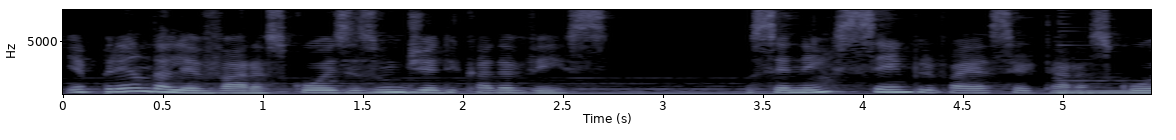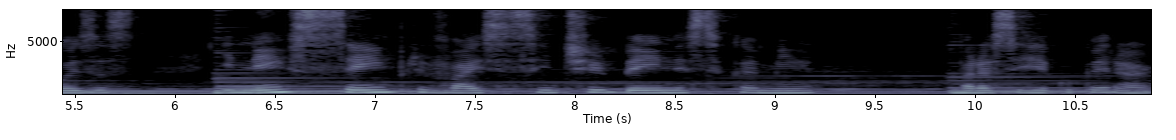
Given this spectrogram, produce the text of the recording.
e aprenda a levar as coisas um dia de cada vez você nem sempre vai acertar as coisas e nem sempre vai se sentir bem nesse caminho para se recuperar.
